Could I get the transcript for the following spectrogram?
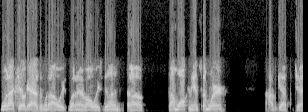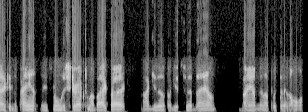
what I tell guys and what I always what I've always done, uh, if I'm walking in somewhere, I've got the jacket and the pant. It's normally strapped to my backpack. I get up, I get set down, bam, then I put that on.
